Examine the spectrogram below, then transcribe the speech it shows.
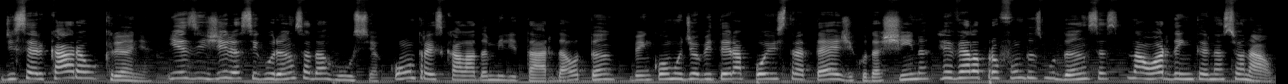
de cercar a Ucrânia e exigir a segurança da Rússia contra a escalada militar da OTAN, bem como de obter apoio estratégico da China, revela profundas mudanças na ordem internacional,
